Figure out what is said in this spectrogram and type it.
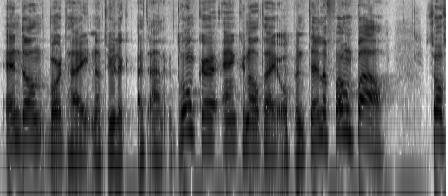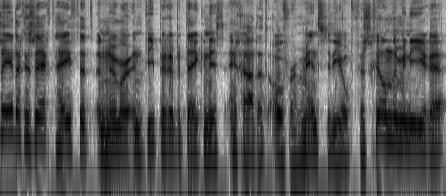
En dan wordt hij natuurlijk uiteindelijk dronken... en knalt hij op een telefoonpaal. Zoals eerder gezegd heeft het nummer een diepere betekenis... en gaat het over mensen die op verschillende manieren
